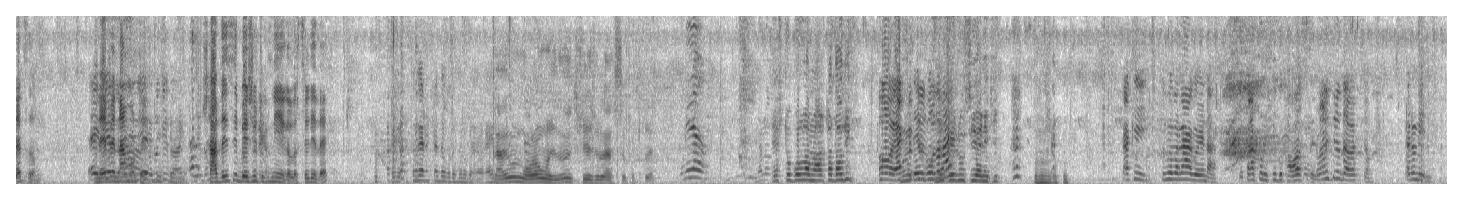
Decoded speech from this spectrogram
দেখছ? নেবে নে, মোটে। সাদেছি বেশি টুক নিয়ে গেল ছিঁড়ে দেয় নরম ছিঁড়ে চলে আসছে ফট করে। বললাম না আরেকটা দাও দি। তেল বোঝো না? রুচি হয় নাকি? কাকি তুমি রাগ হয়ে না। কাকুর শুধু খাওয়াচ্ছে দাও একটা। এরনি হ্যাঁ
